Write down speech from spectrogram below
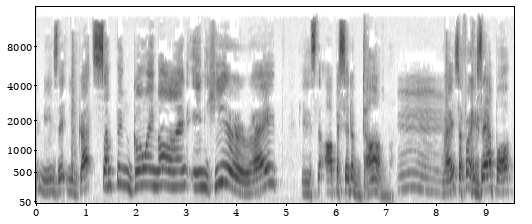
It means that you've got something going on in here, right? It's the opposite of dumb, mm. right? So, for example,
